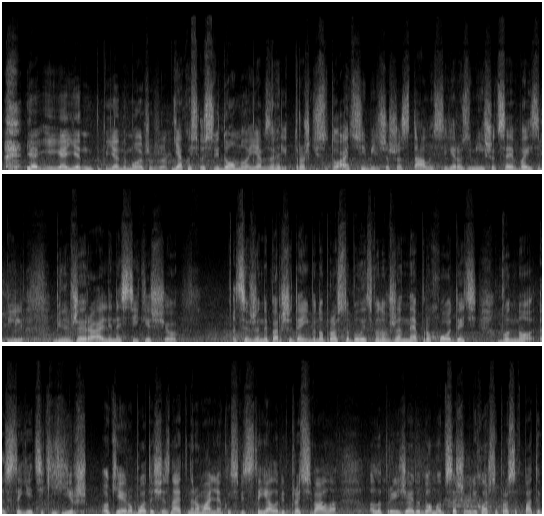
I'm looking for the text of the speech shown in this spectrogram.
Я, я, я, ну, типу, я не можу вже. Якось усвідомила я взагалі трошки ситуацію більше, що сталося. Я розумію, що цей весь біль він вже реальний настільки, що Це вже не перший день. Воно просто болить, воно вже не проходить, воно стає тільки гірше. Окей, робота ще знаєте, нормально якось відстояла, відпрацювала, але приїжджаю додому, і все, що мені хочеться, просто впати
